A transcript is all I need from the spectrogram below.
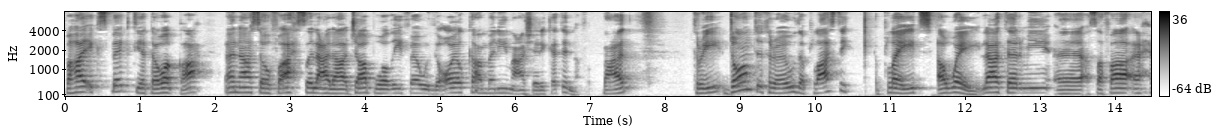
فهاي expect يتوقع أنا سوف أحصل على جاب وظيفة with the oil company مع شركة النفط. بعد 3 don't throw the plastic plates away. لا ترمي صفائح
